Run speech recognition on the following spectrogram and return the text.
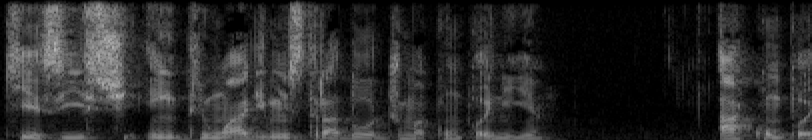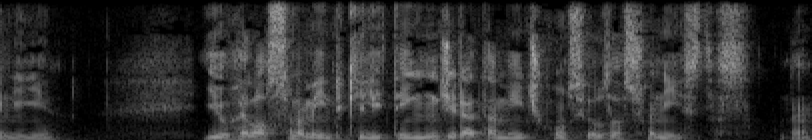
que existe entre um administrador de uma companhia a companhia e o relacionamento que ele tem indiretamente com seus acionistas. Né?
